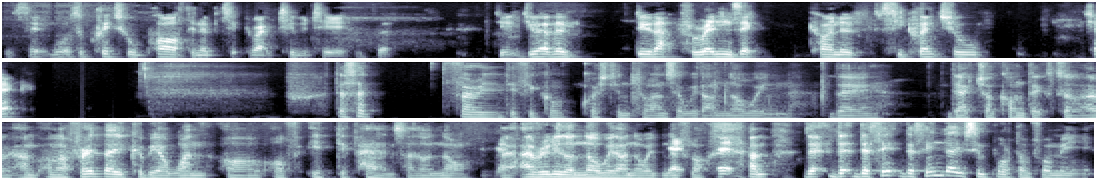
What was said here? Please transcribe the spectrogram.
What's a critical path in a particular activity? Do, do you ever do that forensic kind of sequential check? That's a very difficult question to answer without knowing the the actual context. So I'm, I'm afraid that it could be a one of, of it depends. I don't know. Yeah. I, I, really don't know without knowing yeah. the flow. Um, the, the, the, thing, the thing that is important for me,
